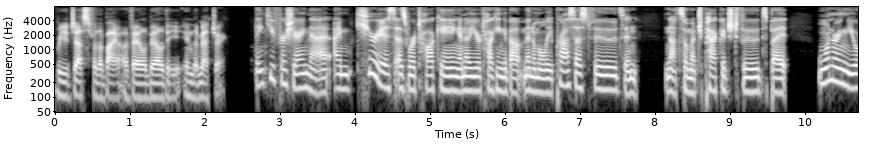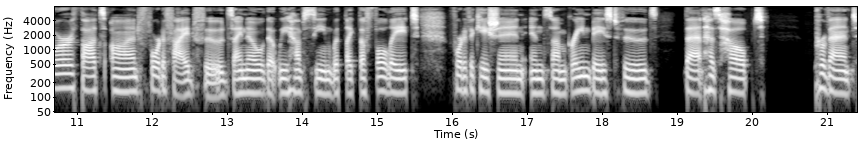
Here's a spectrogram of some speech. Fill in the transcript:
we adjust for the bioavailability in the metric. Thank you for sharing that. I'm curious as we're talking, I know you're talking about minimally processed foods and not so much packaged foods, but wondering your thoughts on fortified foods. I know that we have seen with like the folate fortification in some grain based foods that has helped prevent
